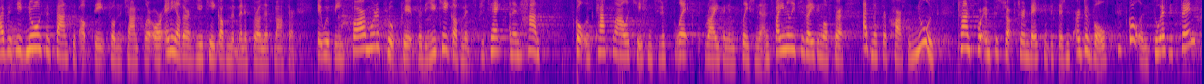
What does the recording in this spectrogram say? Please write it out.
I've received no substantive update from the Chancellor or any other UK Government Minister on this matter. It would be far more appropriate for the UK Government to protect and enhance Scotland's capital allocation to reflect rising inflation. And finally, presiding officer, as Mr Carson knows, transport infrastructure investment decisions are devolved to Scotland. So if his friends,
